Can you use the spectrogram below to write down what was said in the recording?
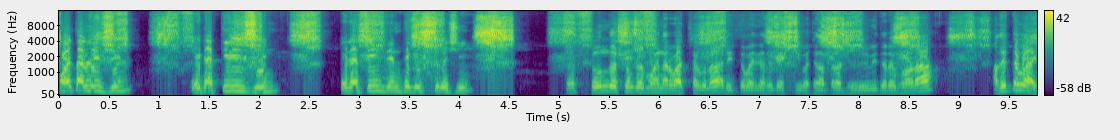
পঁয়তাল্লিশ দিন এটা তিরিশ দিন এটা তিরিশ দিন থেকে একটু বেশি। সুন্দর সুন্দর ময়নার বাচ্চাগুলো। আদিত্য ভাইয়ের কাছে দেখতে পাচ্ছেন আপনারা ঝুড়ির ভিতরে ভরা। আদিত্য ভাই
